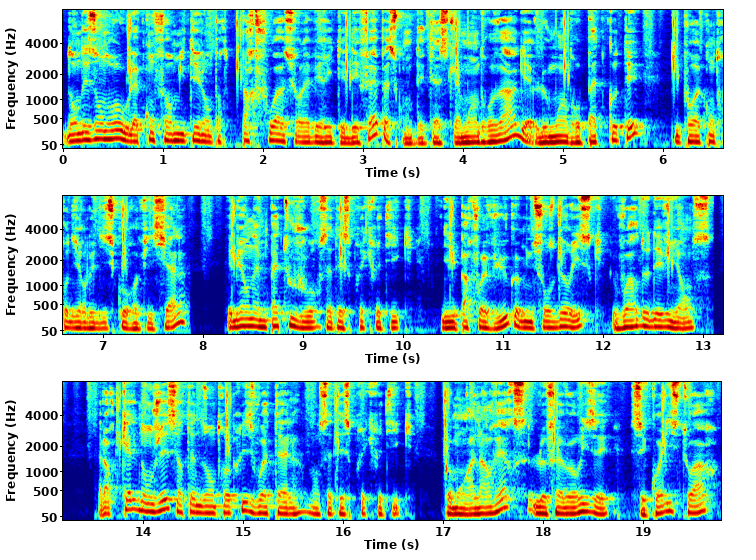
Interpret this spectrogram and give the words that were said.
dans des endroits où la conformité l'emporte parfois sur la vérité des faits, parce qu'on déteste la moindre vague, le moindre pas de côté, qui pourrait contredire le discours officiel, eh bien on n'aime pas toujours cet esprit critique. Il est parfois vu comme une source de risque, voire de déviance. Alors quel danger certaines entreprises voient-elles dans cet esprit critique? Comment à l'inverse le favoriser? C'est quoi l'histoire?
